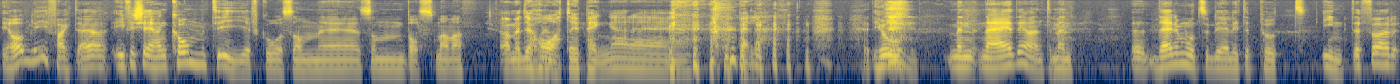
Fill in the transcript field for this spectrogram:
Jag blir faktiskt, i och för sig han kom till IFK som, eh, som bossman va? Ja men du hatar ju pengar eh, Pelle. Jo, men nej det gör jag inte. Men däremot så blir jag lite putt, inte för,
